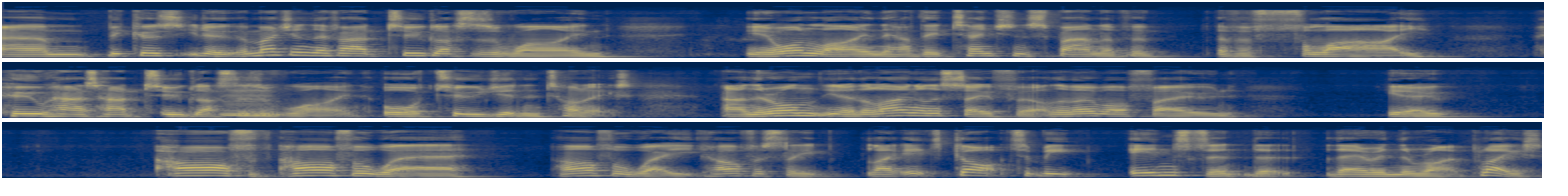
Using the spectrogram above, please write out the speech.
Um, because you know imagine they've had two glasses of wine. You know online they have the attention span of a of a fly who has had two glasses mm. of wine or two gin and tonics, and they're on, you know, they're lying on the sofa on the mobile phone, you know, half half aware, half awake, half asleep. Like it's got to be instant that they're in the right place,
